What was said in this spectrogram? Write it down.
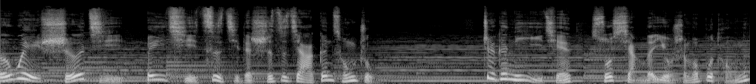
何谓舍己背起自己的十字架跟从主？这跟你以前所想的有什么不同呢？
